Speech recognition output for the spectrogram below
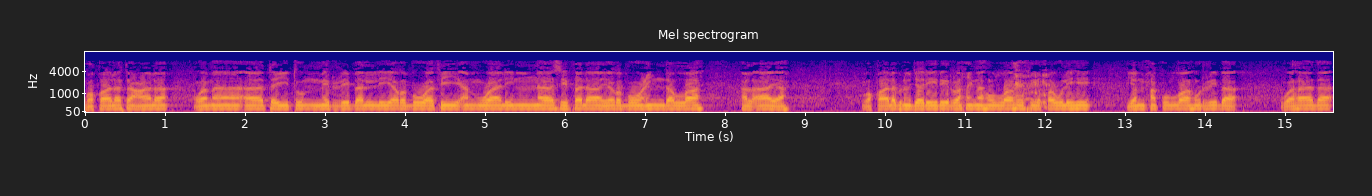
وقال تعالى وما آتيتم من ربا ليربو في أموال الناس فلا يربو عند الله. الآية. وقال ابن جرير رحمه الله في قوله يمحق الله الربا. وهذا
